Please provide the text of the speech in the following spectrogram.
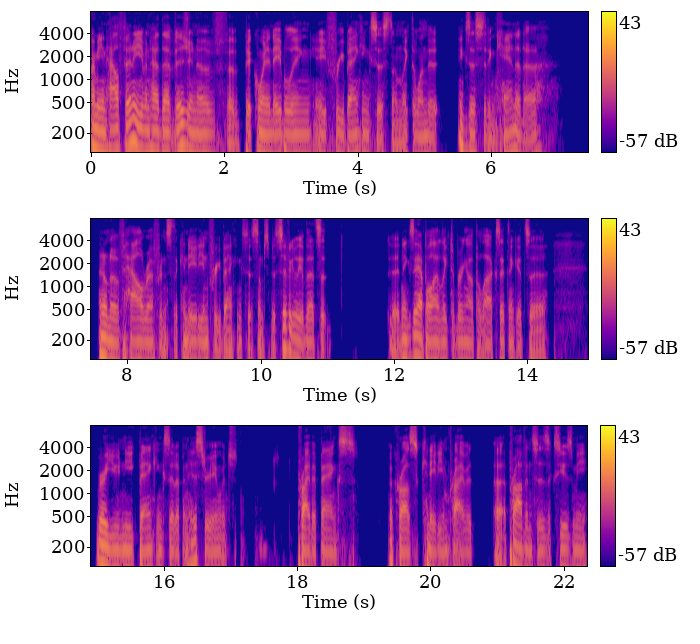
I mean, Hal Finney even had that vision of, of Bitcoin enabling a free banking system like the one that existed in Canada. I don't know if Hal referenced the Canadian free banking system specifically. But that's a, an example I like to bring up a lot because I think it's a very unique banking setup in history in which private banks across Canadian private uh, provinces, excuse me,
